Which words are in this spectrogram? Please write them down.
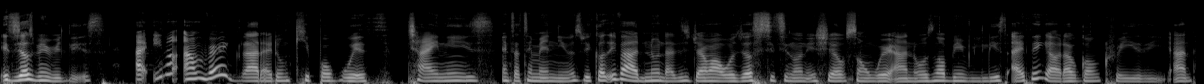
it's just been released. I, you know, I'm very glad I don't keep up with Chinese entertainment news because if I had known that this drama was just sitting on a shelf somewhere and was not being released, I think I would have gone crazy. And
